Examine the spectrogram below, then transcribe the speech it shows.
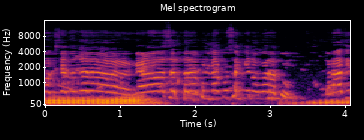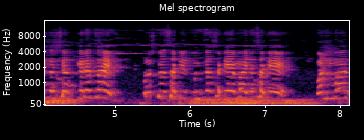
पक्षाचा जर अं, मेळावा असेल तर आपण लाखो संख्येने उभा राहतो पण आज इथं शेतकऱ्याचा आहे प्रश्नासाठी तुमच्यासाठी आहे माझ्यासाठी आहे पण मग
